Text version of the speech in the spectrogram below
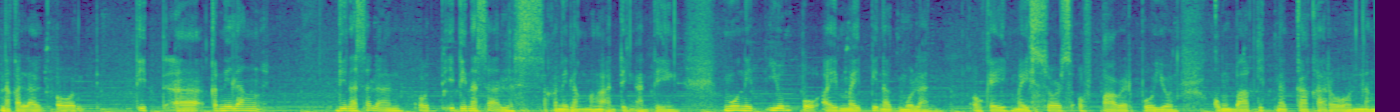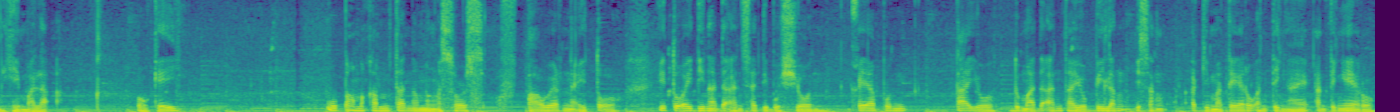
nakalag o it, ah, kanilang dinasalan o idinasal sa kanilang mga anting-anting. Ngunit yun po ay may pinagmulan. Okay? May source of power po yun kung bakit nagkakaroon ng himala. Okay? Upang makamtan ng mga source of power na ito, ito ay dinadaan sa debosyon. Kaya po tayo, dumadaan tayo bilang isang agimatero, antingay, antingero,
